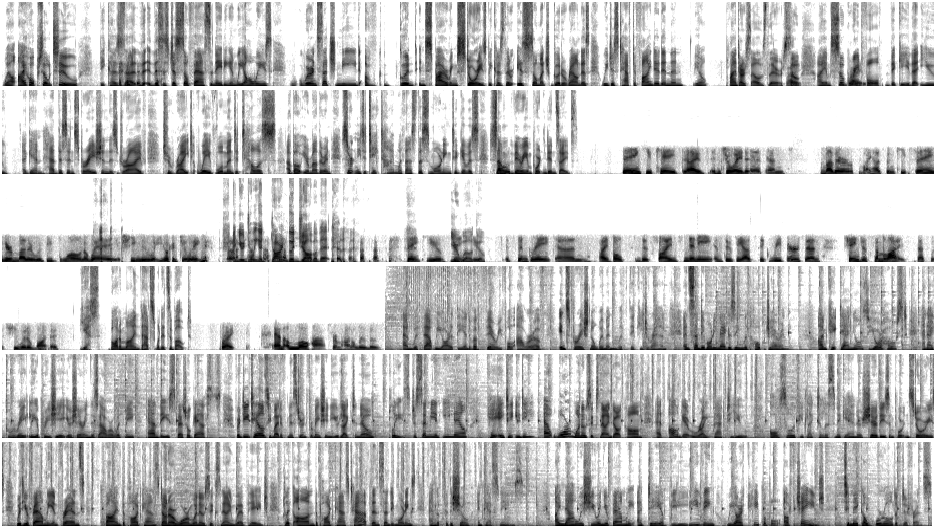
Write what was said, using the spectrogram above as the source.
Well, I hope so too, because uh, th- this is just so fascinating, and we always we're in such need of good, inspiring stories because there is so much good around us. We just have to find it and then you know plant ourselves there. So I am so Right. grateful, Vicky, that you again had this inspiration this drive to write wave woman to tell us about your mother and certainly to take time with us this morning to give us some Oh. very important insights Thank you, Kate. I've enjoyed it. And mother, my husband keeps saying, your mother would be blown away if she knew what you're doing. and you're doing a darn good job of it Thank you. you're Thank you. It's been great, and I hope this finds many enthusiastic readers and changes some lives. That's what she would have wanted. Yes, bottom line, that's what it's about. Right. And aloha from Honolulu. And with that, we are at the end of a very full hour of Inspirational Women with Vicky Durand and Sunday Morning Magazine with Hope Jaron. I'm Kate Daniels, your host, and I greatly appreciate your sharing this hour with me and these special guests. For details you might have missed or information you'd like to know, please just send me an email, kated at warm1069.com, and I'll get right back to you. Also, if you'd like to listen again or share these important stories with your family and friends, find the podcast on our Warm 1069 webpage. Click on the podcast tab, then Sunday mornings, and look for the show and guest names. I now wish you and your family a day of believing we are capable of change to make a world of difference.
